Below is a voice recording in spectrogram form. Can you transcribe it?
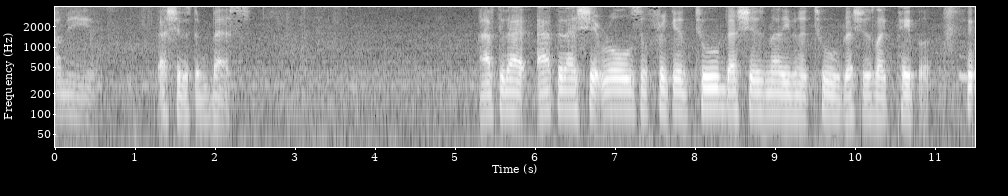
I mean, that shit is the best. After that, after that shit rolls a freaking tube, that shit is not even a tube. That shit is like paper.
